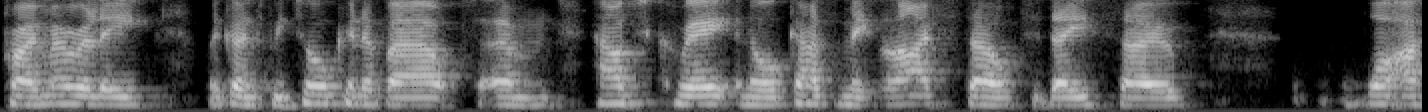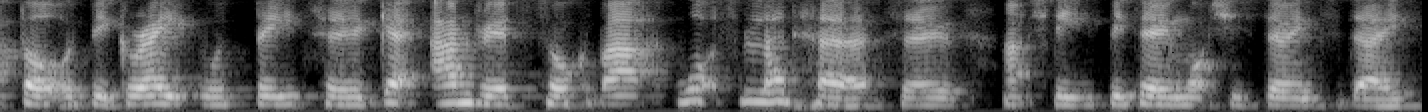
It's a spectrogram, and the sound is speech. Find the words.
primarily, we're going to be talking about um, how to create an orgasmic lifestyle today. So, what I thought would be great would be to get Andrea to talk about what's led her to actually be doing what she's doing today.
